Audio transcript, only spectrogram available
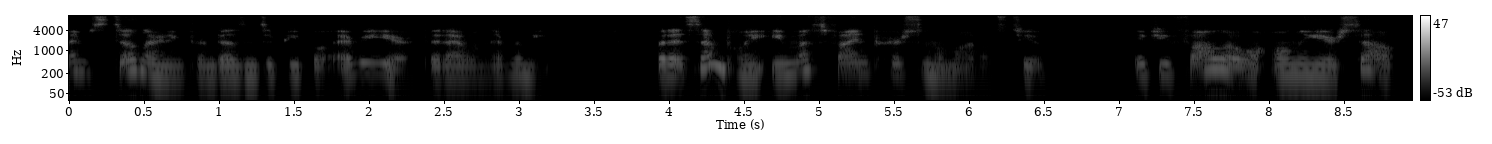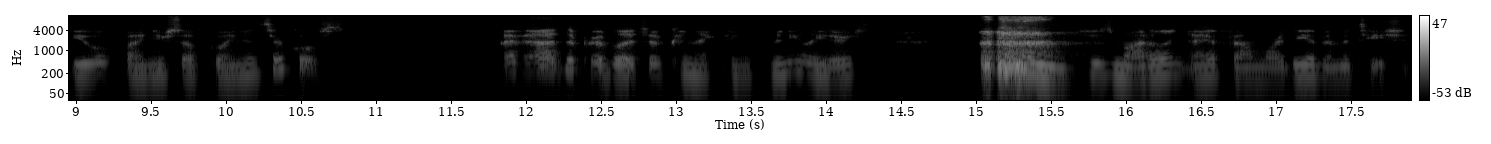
I'm still learning from dozens of people every year that I will never meet. But at some point, you must find personal models too. If you follow only yourself, you will find yourself going in circles. I've had the privilege of connecting with many leaders whose modeling I have found worthy of imitation.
